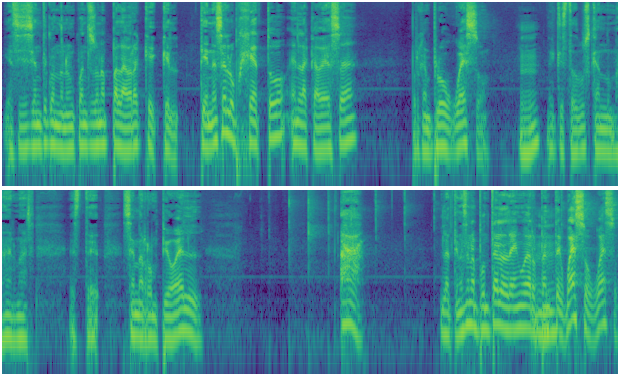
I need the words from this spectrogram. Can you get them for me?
Y así se siente cuando no encuentras una palabra que, tienes el objeto en la cabeza, por ejemplo, hueso, de que estás buscando, madre, más, este, se me rompió el... Ah, La tienes en la punta de la lengua de repente, hueso, hueso.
